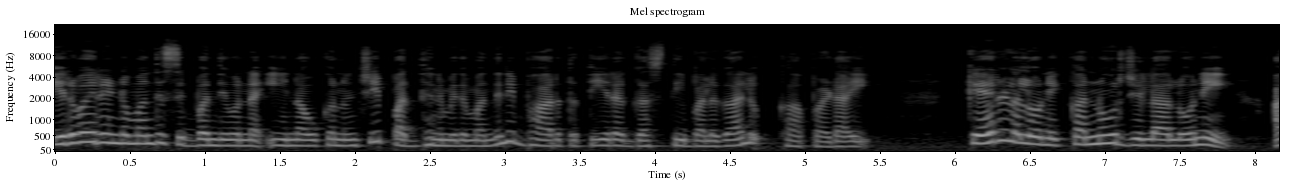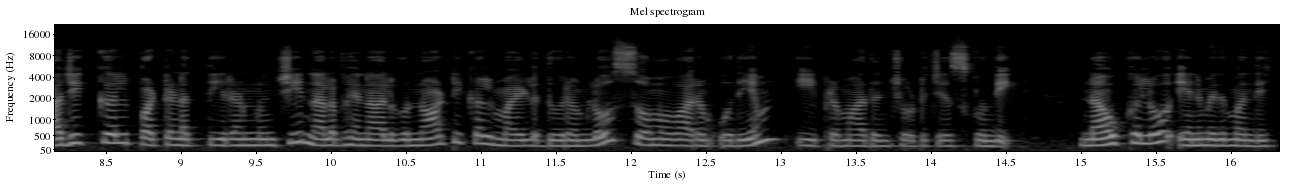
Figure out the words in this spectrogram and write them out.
ఇరవై రెండు మంది సిబ్బంది ఉన్న ఈ నౌక నుంచి పద్దెనిమిది మందిని భారత తీర గస్తీ బలగాలు కాపాడాయి. కేరళలోని కన్నూర్ జిల్లాలోని అజిక్కల్ పట్టణ తీరం నుంచి నలభై నాలుగు నాటికల్ మైళ్ళ దూరంలో సోమవారం ఉదయం ఈ ప్రమాదం చోటు చేసుకుంది. నౌకలో ఎనిమిది మంది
